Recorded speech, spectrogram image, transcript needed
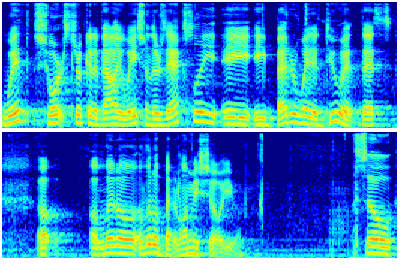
With short circuit evaluation, there's actually a, a better way to do it that's uh, a little a little better. Let me show you. So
